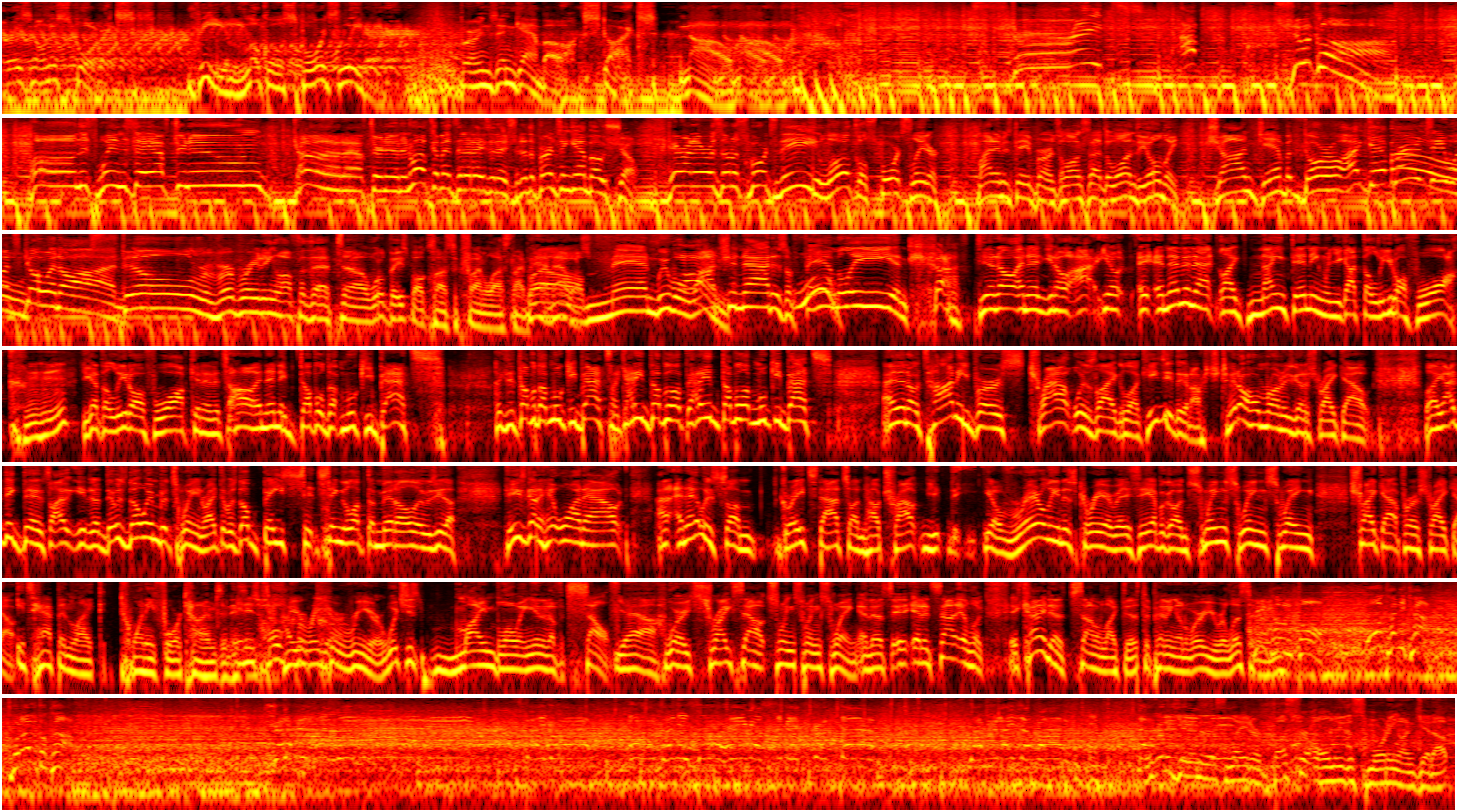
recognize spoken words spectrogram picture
Arizona sports. The local sports leader. Burns and Gambo starts now. Straight up two o'clock on this Wednesday afternoon. Good afternoon, and welcome into today's edition of the Burns and Gambo Show here on Arizona Sports, the local sports leader. My name is Dave Burns, alongside the one, the only John Gambadoro. Hi, Gambadoro. Burnsy, what's going on? Still reverberating off of that uh, World Baseball Classic final last night. Man, oh man, we were fun. watching that as a family, and you know, and then you know, I you know, and then in that like ninth inning when you got the leadoff walk, mm-hmm. you got the leadoff walk, and it's oh, and then they doubled up Mookie Betts, like they doubled up Mookie Betts. Like how do you double up? How do you double up Mookie Betts? And then Ohtani versus Trout was like, look, he's either gonna hit a home run or he's gonna strike out. Like I think there's like you know there was no in between, right? There was no base hit single up the middle. It was either he's gonna hit one out, and, and it was some great stats on how Trout, you, you know, rarely in his career has he ever gone swing, swing, swing, strikeout for a strikeout. it's happened like 24 times in his, In his whole career. career, which is mind blowing in and of itself. Yeah, where he strikes out, swing, swing, swing, and that's it, and it's not. It, look, it kind of sounded like this, depending on where you were listening. later, Buster Olney this morning on Get Up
